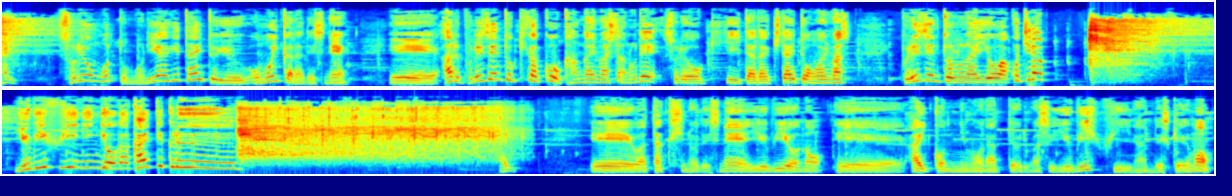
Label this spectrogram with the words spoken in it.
はい。それをもっと盛り上げたいという思いからですね、えー、あるプレゼント企画を考えましたので、それをお聞きいただきたいと思います。プレゼントの内容はこちら指フィー人形が帰ってくるはい。えー、私のですね、指輪の、えー、アイコンにもなっております、指フィーなんですけれども、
